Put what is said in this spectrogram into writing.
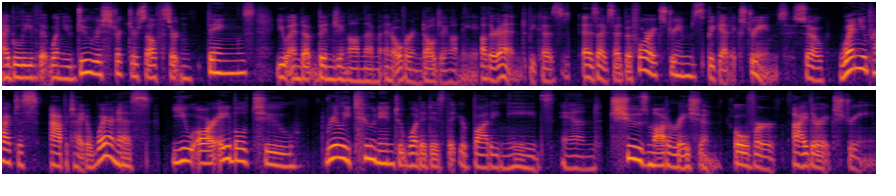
I believe that when you do restrict yourself certain things, you end up binging on them and overindulging on the other end because, as I've said before, extremes beget extremes. So when you practice appetite awareness, you are able to really tune into what it is that your body needs and choose moderation over either extreme.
